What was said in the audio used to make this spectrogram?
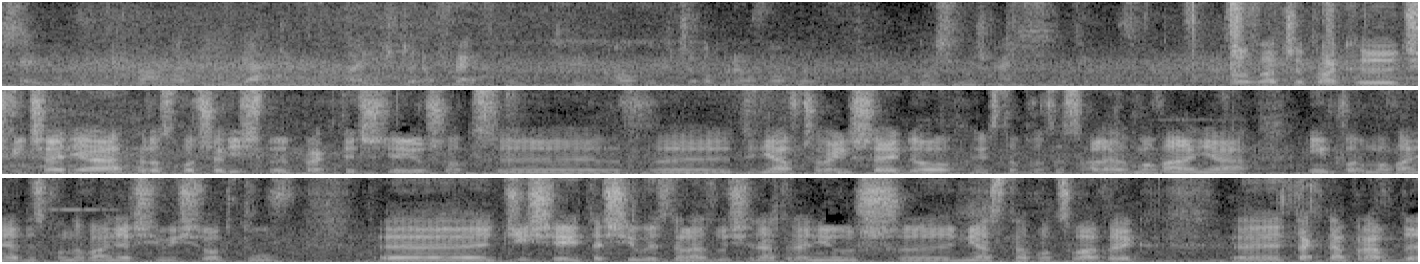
dzisiaj będą trwały i jakich tutaj jeszcze efektów dźwiękowych czy obrazowych mogą się mieszkańcy spodziewać? To znaczy tak, e, ćwiczenia rozpoczęliśmy praktycznie już od w dnia wczorajszego. Jest to proces alarmowania, informowania, dysponowania sił i środków. E, Dzisiaj te siły znalazły się na terenie już miasta Wocławek. E, Tak naprawdę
